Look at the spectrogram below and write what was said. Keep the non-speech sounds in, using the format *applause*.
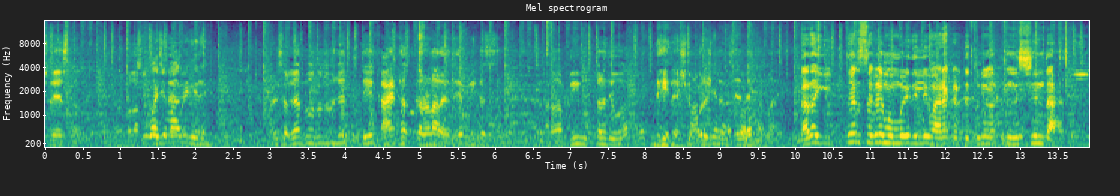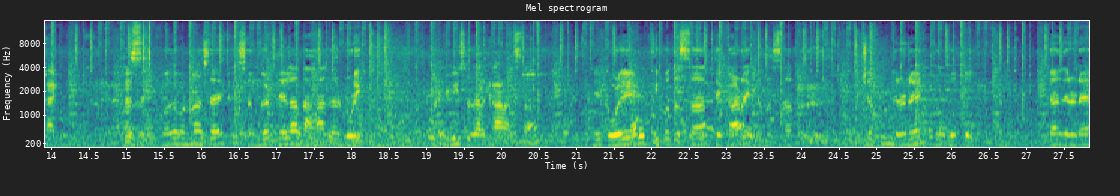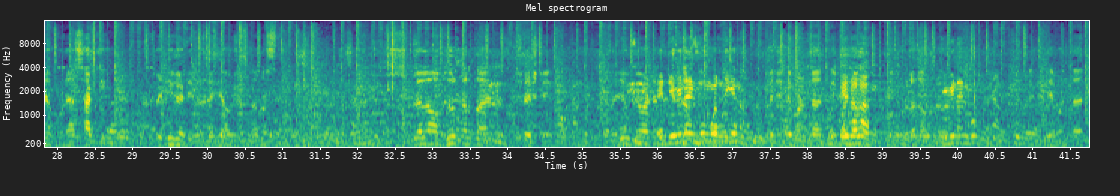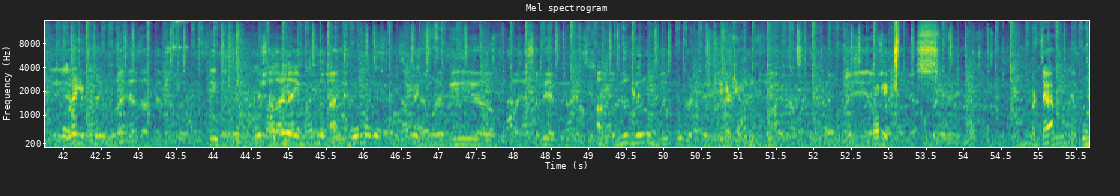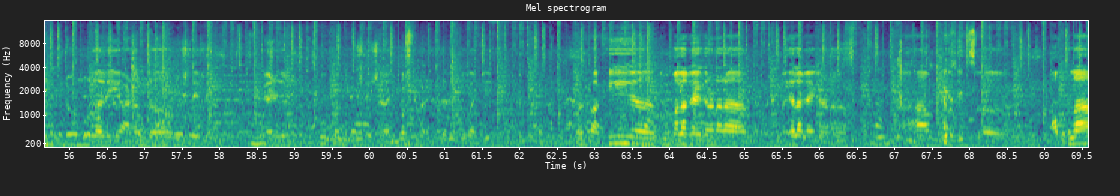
श्रेयस मला शिवाजी. आणि सगळ्यात महत्त्वाचं म्हणजे ते काय ठ- करणार आहेत हे मी कसं सांगू? मला मी उत्तर देऊ देईन असे प्रश्न विचारण्यात आहे दादा इतर सगळे मुंबई दिल्ली वाऱ्या करते तुम्ही निश्चिंत आहात. काय माझं म्हणणं असं आहे की संघटनेला दहा हजार डोळे आणि वीस हजार कान असतात. ते डोळे टिपत असतात ते कान ऐकत असतात. त्याच्यातून निर्णय जो होतो त्या निर्णय होण्यासाठी भेटीगाठी करण्याची आवश्यकता नसते आपल्याला ऑब्झर्व करतायत श्रेष्ठी त्यांना योग्य वाटेल ते TV9 करतील. boom वरती घे ना. कधी ते म्हणतात की दादा. कोथरूडला जाऊन टीव्ही नाईन बोल ते म्हणतात की. राज्याचा अध्यक्ष होईल. कशाला नाही नाही त्यामुळे मी माझी सगळी ॲक्टिव्हिटी हां दोन दिवस गेलो मुंबईत खूप भेट अ, खूप भेट केली पण त्या एकूण निवडणूक झाली आनंद विश्लेषण आणि खूप विश्लेषणाची मस्त नाटकं झाली दोघांची. पण बाकी तू मला काय करणार आहात? ह्याला काय करणार? हा कधीच आपला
